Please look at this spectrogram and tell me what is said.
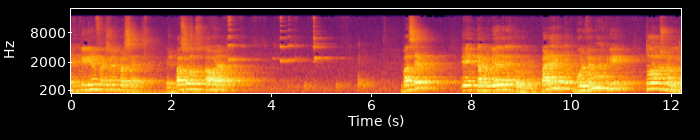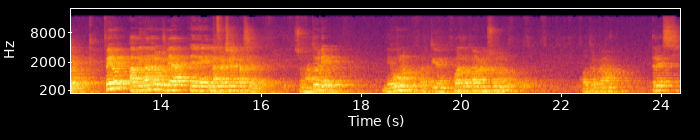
escribir en fracciones parciales. El paso 2 ahora va a ser eh, la propiedad telescópica. Para esto volvemos a escribir toda la sumatoria, pero aplicando la propiedad de las fracciones parciales. Sumatoria de 1 partido en 4K menos 1, 4K 3,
